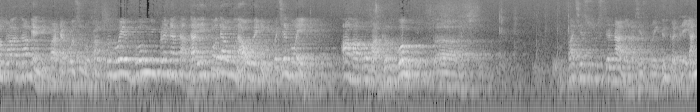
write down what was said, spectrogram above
angajament din partea Consiliului Local că noi vom implementa. Dar ei întotdeauna au venit, după ce noi am aprobat că vom uh, face sustenabil acest proiect încă trei ani,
